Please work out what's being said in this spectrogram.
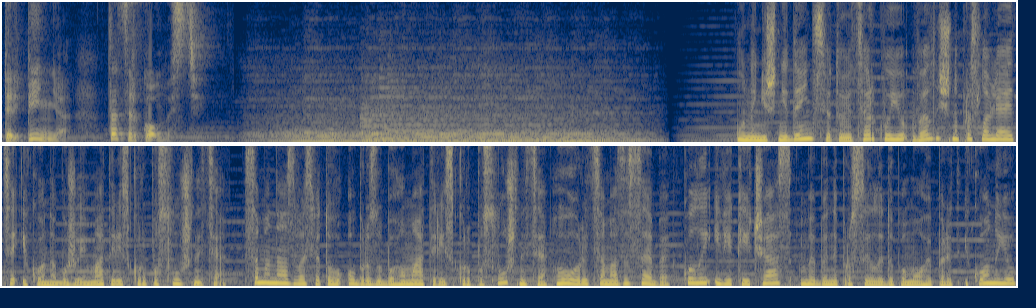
терпіння та церковності. У нинішній день Святою Церквою велично прославляється ікона Божої Матері Скоропослушниця. Сама назва святого образу Богоматері Скоропослушниця говорить сама за себе, коли і в який час ми би не просили допомоги перед іконою,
